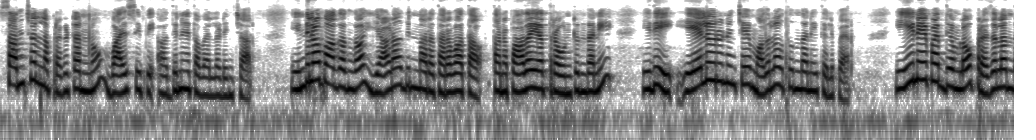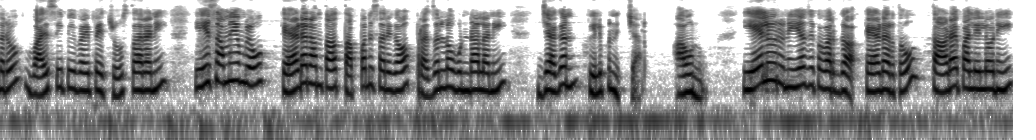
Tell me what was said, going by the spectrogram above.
సంచలన ప్రకటనను వైసీపీ అధినేత వెల్లడించారు. ఇందులో భాగంగా ఏడాదిన్నర తర్వాత తన పాదయాత్ర ఉంటుందని ఇది ఏలూరు నుంచే మొదలవుతుందని తెలిపారు. ఈ నేపథ్యంలో ప్రజలందరూ వైసీపీ వైపే చూస్తారని ఈ సమయంలో కేడర్ అంతా తప్పనిసరిగా ప్రజల్లో ఉండాలని జగన్ పిలుపునిచ్చారు. అవును ఏలూరు నియోజకవర్గ కేడర్తో తాడేపల్లిలోని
